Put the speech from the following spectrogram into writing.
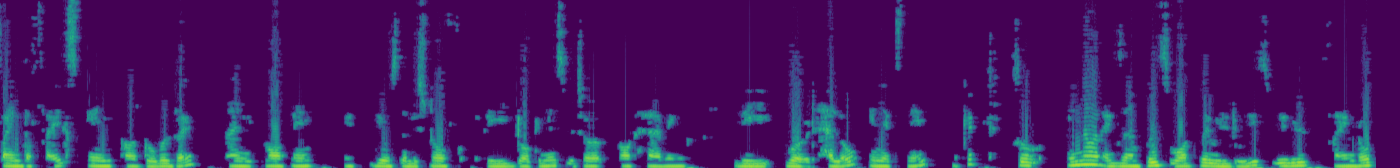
find the files in our google drive and not name it gives the list of the documents which are not having the word hello in its name okay? So in our examples what we will do is we will find out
